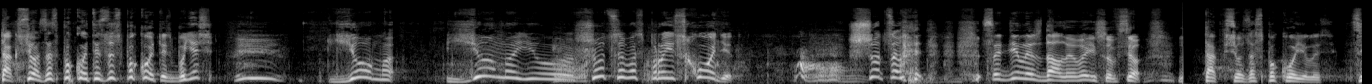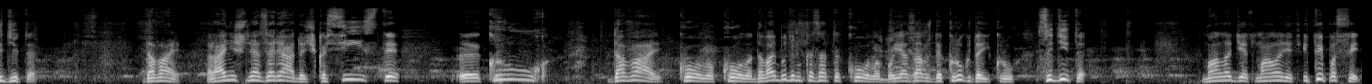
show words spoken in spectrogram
Так, все, заспокойтесь, заспокойтесь, бо я ж. Йома. Йо-моє, що це у вас происходит? Що це сиділи, ждали, вийшов, все. Так, все, заспокоїлись. Сидіте. Давай, ранішня зарядочка, сісти, е, круг. Давай, коло, коло. Давай будемо казати коло, бо я завжди круг да й круг. Сидіте. Молодець, молодець. І ти посидь.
